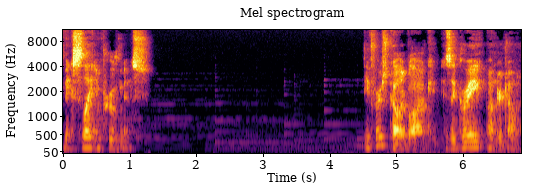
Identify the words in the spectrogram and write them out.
make slight improvements. The first color block is a gray undertone.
